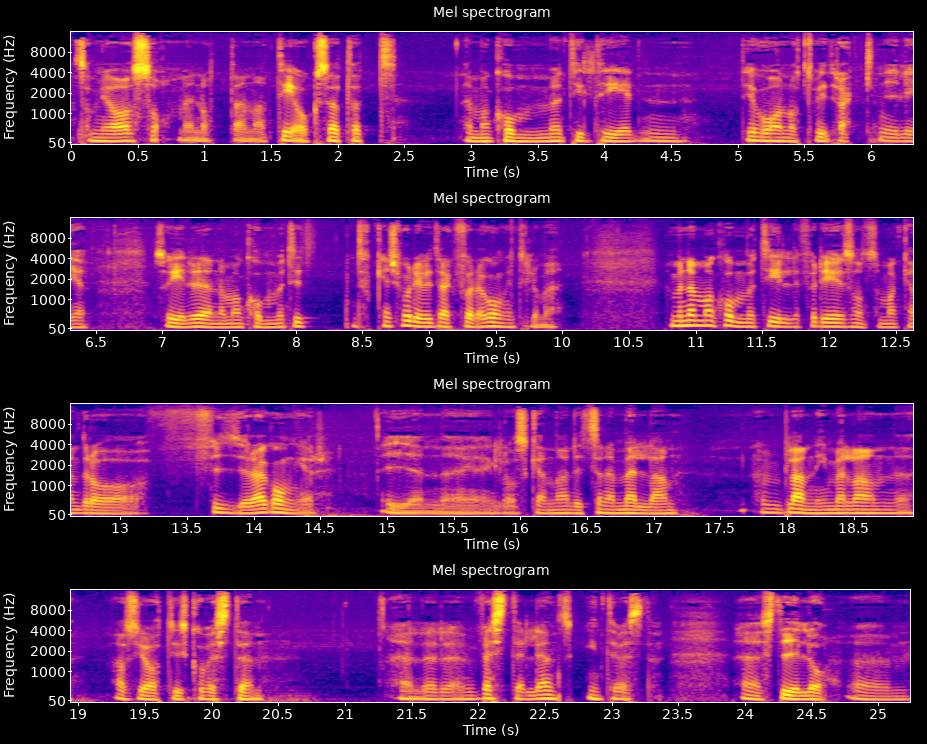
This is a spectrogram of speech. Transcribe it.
som jag sa med något annat det är också att, att när man kommer till tre, mm, det var något vi drack nyligen. Så är det det när man kommer till, kanske var det vi drack förra gången till och med. Men när man kommer till, för det är sånt som man kan dra fyra gånger i en eh, glaskanna. Lite sådär mellan, en blandning mellan eh, asiatisk och västern. Eller eh, västerländsk, inte västern. Eh, stil då. Ehm,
